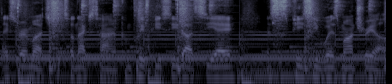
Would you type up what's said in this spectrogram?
Thanks very much. Until next time, completepc.ca. This is PC Wiz Montreal.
